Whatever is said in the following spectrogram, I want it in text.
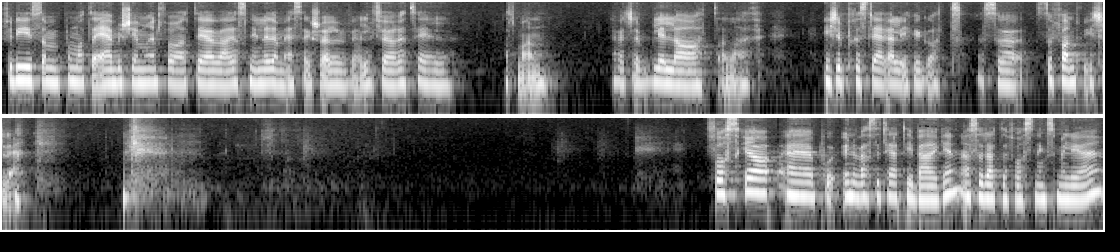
for de som på en måte er bekymret for at det å være snillere med seg sjøl vil føre til at man ikke, blir lat eller ikke presterer like godt, så, så fant vi ikke det. Forskere eh, på Universitetet i Bergen, altså dette forskningsmiljøet,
